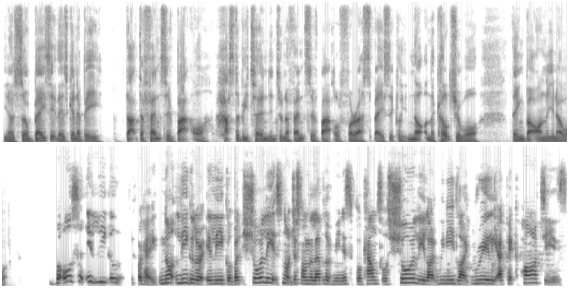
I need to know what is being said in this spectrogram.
You know, so basically, there's going to be that defensive battle has to be turned into an offensive battle for us, basically, not on the culture war thing, but on you know. But also illegal. Okay, not legal or illegal, but surely it's not just on the level of municipal council. Surely, like we need like really epic parties.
